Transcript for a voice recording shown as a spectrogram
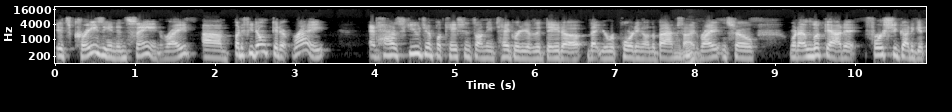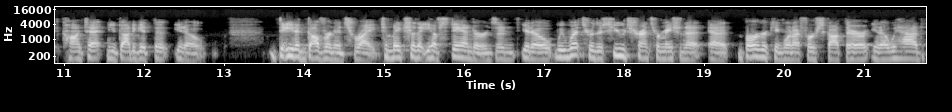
it's crazy and insane right um, but if you don't get it right it has huge implications on the integrity of the data that you're reporting on the backside mm-hmm. right and so when i look at it first you got to get the content you got to get the you know data governance right to make sure that you have standards. And you know we went through this huge transformation at, at burger king when i first got there. You know we had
